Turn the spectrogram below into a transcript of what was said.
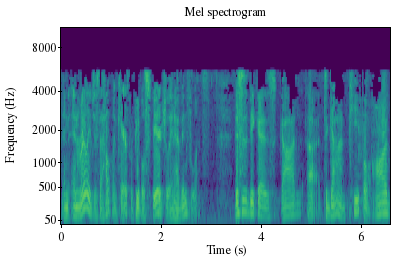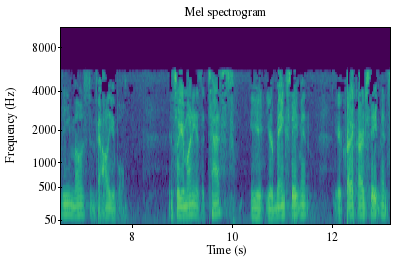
and, and really just to help and care for people spiritually and have influence. This is because God, uh, to God, people are the most valuable. And so your money is a test your bank statement, your credit card statements,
